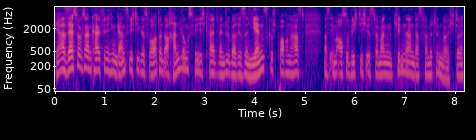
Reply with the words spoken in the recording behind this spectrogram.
Ja, Selbstwirksamkeit finde ich ein ganz wichtiges Wort und auch Handlungsfähigkeit, wenn du über Resilienz gesprochen hast, was eben auch so wichtig ist, wenn man Kindern das vermitteln möchte.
